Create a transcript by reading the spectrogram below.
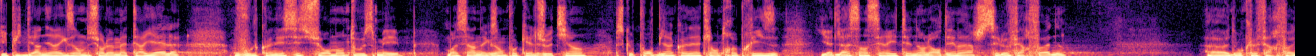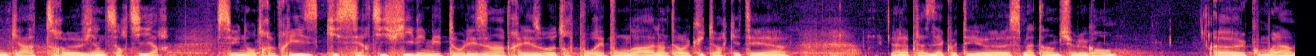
Et puis, dernier exemple sur le matériel, vous le connaissez sûrement tous, mais moi, c'est un exemple auquel je tiens, parce que pour bien connaître l'entreprise, il y a de la sincérité dans leur démarche, c'est le Fairphone. Euh, donc le Fairphone 4 euh, vient de sortir. C'est une entreprise qui certifie les métaux les uns après les autres pour répondre à l'interlocuteur qui était euh, à la place d'à côté ce matin, Monsieur Legrand. Voilà.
